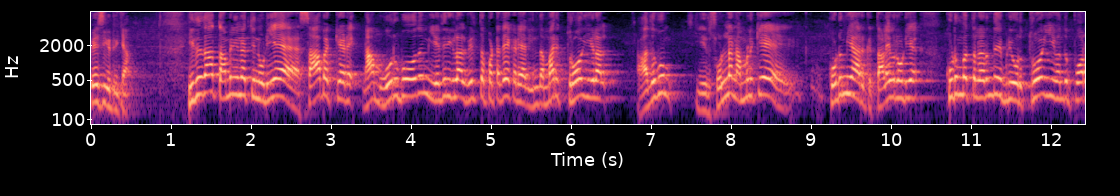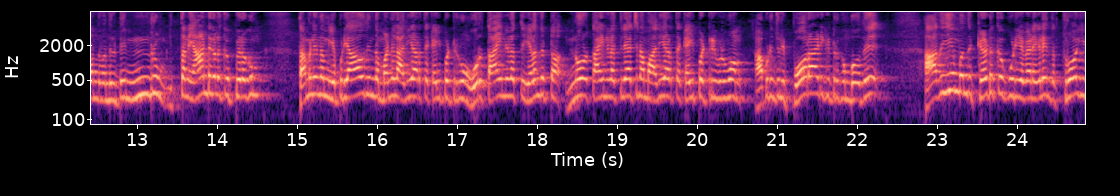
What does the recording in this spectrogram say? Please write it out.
பேசிக்கிட்டு இருக்கான். இதுதான் தமிழினத்தினுடைய சாபக்கேடை. நாம் ஒருபோதும் எதிரிகளால் வீழ்த்தப்பட்டதே கிடையாது. இந்த மாதிரி துரோகிகளால் அதுவும் இது சொல்ல நம்மளுக்கே கொடுமையாக இருக்குது தலைவருடைய குடும்பத்திலேருந்து இப்படி ஒரு துரோகி வந்து பிறந்து வந்துக்கிட்டு இன்றும் இத்தனை ஆண்டுகளுக்கு பிறகும் தமிழினம் எப்படியாவது இந்த மண்ணில் அதிகாரத்தை கைப்பற்றிடுவோம். ஒரு தாய் நிலத்தை இழந்துட்டோம். இன்னொரு தாய் நிலத்திலேயாச்சும் நம்ம அதிகாரத்தை கைப்பற்றி விடுவோம். அப்படின்னு சொல்லி போராடிக்கிட்டு இருக்கும்போது அதையும் வந்து கெடுக்கக்கூடிய வேலைகளை இந்த துரோகி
